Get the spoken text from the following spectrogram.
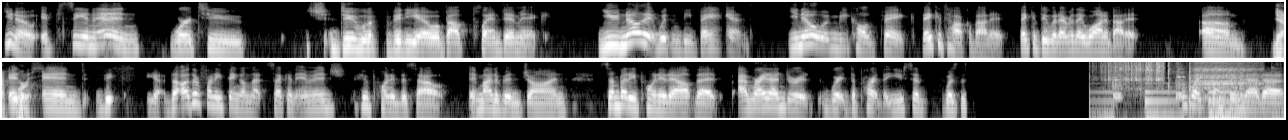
you know, if CNN were to sh- do a video about the pandemic, you know it wouldn't be banned. You know it wouldn't be called fake. They could talk about it. They could do whatever they want about it. Um, Yeah, of and, course. And the yeah, the other funny thing on that second image, who pointed this out? It might have been John. Somebody pointed out that I right under it, where the part that you said was the sounds like something that uh,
